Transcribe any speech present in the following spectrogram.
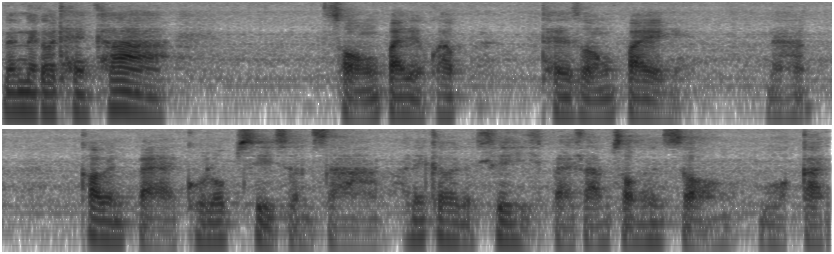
นั่นก็แทนค่า 2 ไปเดี๋ยวครับ แทน 2 ไปนะครับก็เป็น 8คูณลบ4ส่วน3อันนี้ก็4 8 3 2ส่วน2บวกกัน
